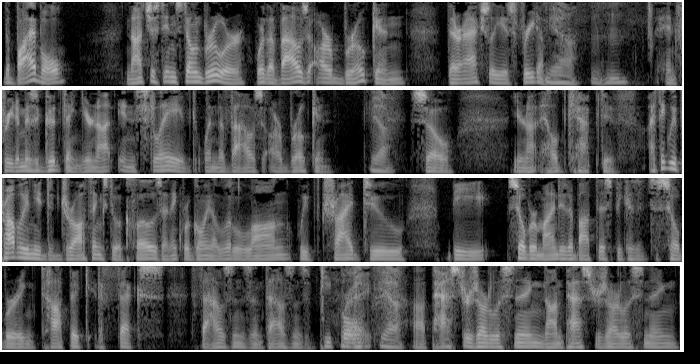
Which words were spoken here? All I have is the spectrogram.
the Bible, not just Instone Brewer, where the vows are broken, there actually is freedom. yeah, hmm And freedom is a good thing. You're not enslaved when the vows are broken. yeah, So you're not held captive. I think we probably need to draw things to a close. I think we're going a little long. We've tried to be sober minded about this because it's a sobering topic. It affects thousands and thousands of people. Right, yeah. Uh, pastors are listening, non pastors are listening.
